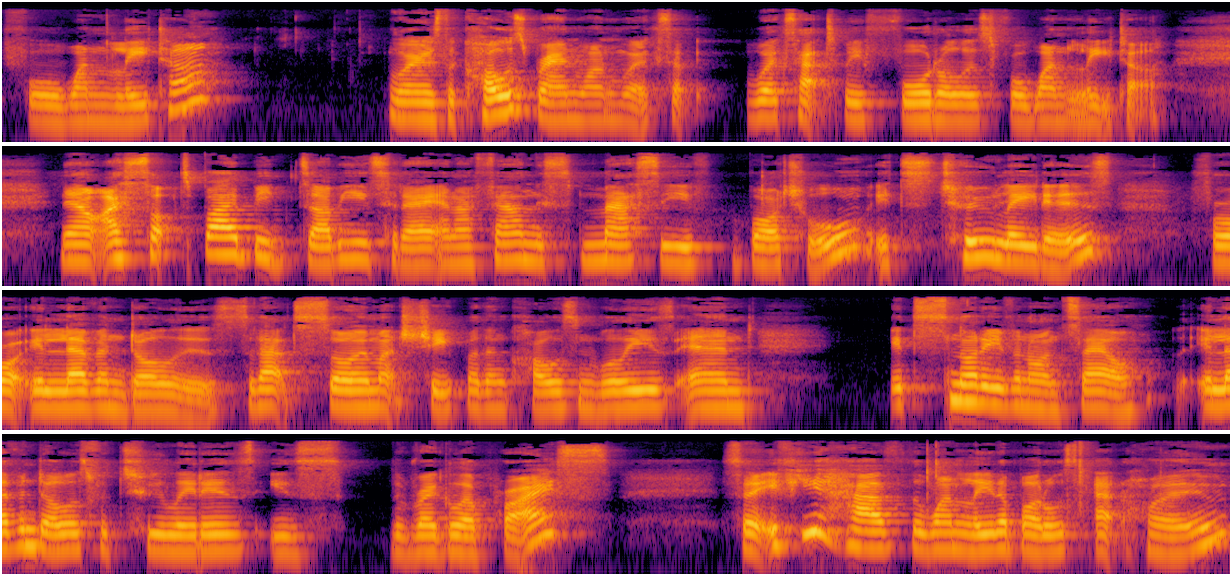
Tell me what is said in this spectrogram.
for one litre, whereas the Coles brand one works out, works out to be $4 for one litre. Now, I stopped by Big W today and I found this massive bottle. It's two litres for $11. So that's so much cheaper than Coles and Woolies and it's not even on sale. $11 for 2 liters is the regular price. So if you have the 1 liter bottles at home,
